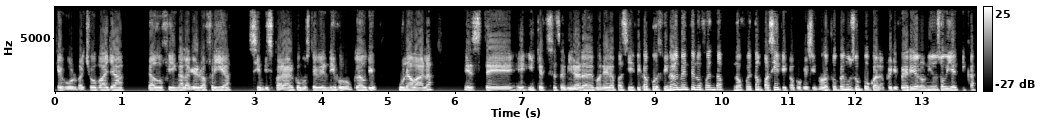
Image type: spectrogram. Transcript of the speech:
que Gorbachev haya dado fin a la Guerra Fría sin disparar, como usted bien dijo, don Claudio, una bala, este, y que se terminara de manera pacífica, pues finalmente no fue, no fue tan pacífica, porque si nosotros vemos un poco a la periferia de la Unión Soviética,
